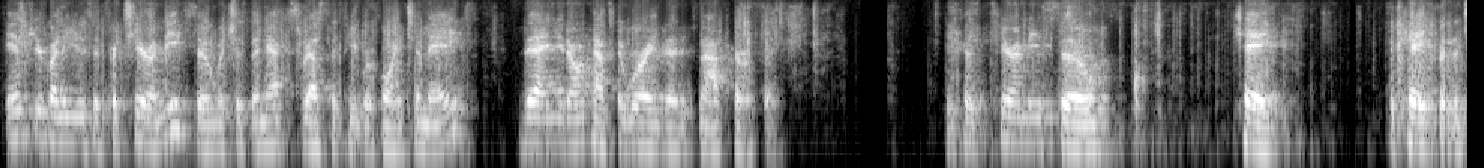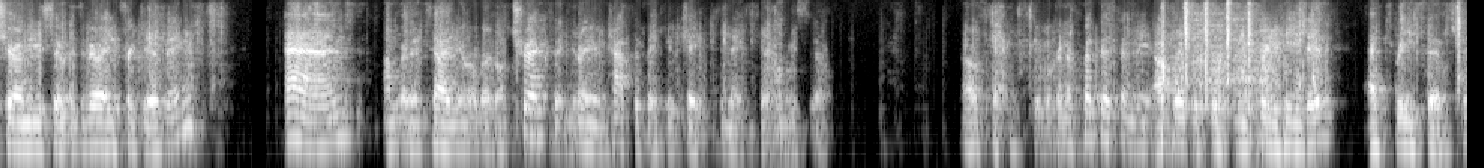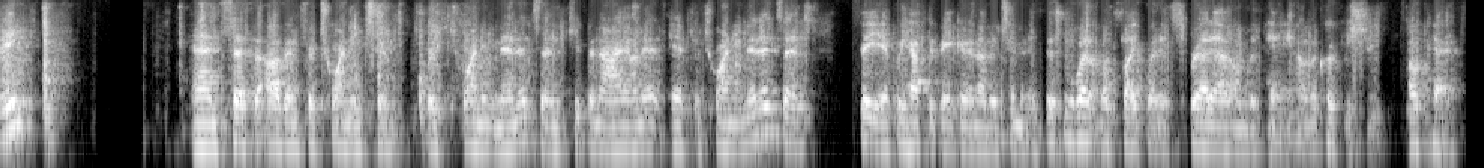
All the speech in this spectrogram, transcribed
If you're going to use it for tiramisu, which is the next recipe we're going to make, then you don't have to worry that it's not perfect. Because tiramisu cake, the cake for the tiramisu is very forgiving. And I'm going to tell you a little trick that you don't even have to bake a cake to make tiramisu. Okay, so we're gonna put this in the oven, which has been preheated at 350. And set the oven for 22, for 20 minutes and keep an eye on it after 20 minutes and see if we have to bake it another two minutes. This is what it looks like when it's spread out on the pan, on the cookie sheet. Okay.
